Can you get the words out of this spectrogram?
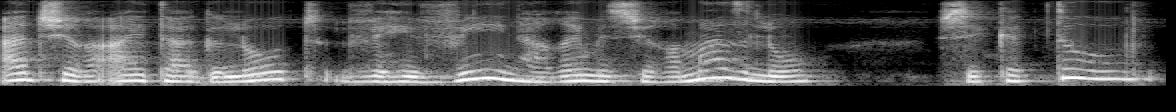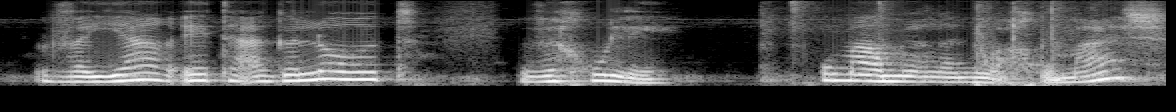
עד שראה את העגלות והבין הרמז שרמז לו שכתוב וירא את העגלות וכולי. ומה אומר לנו החומש?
